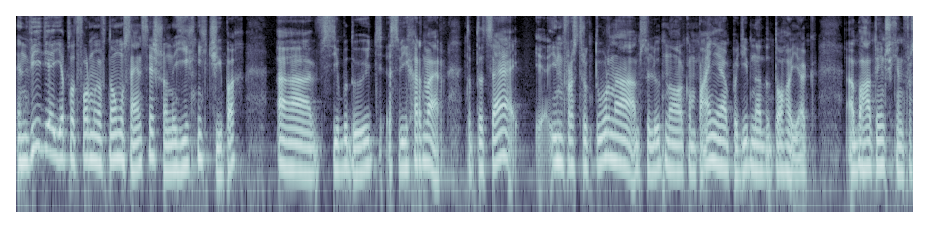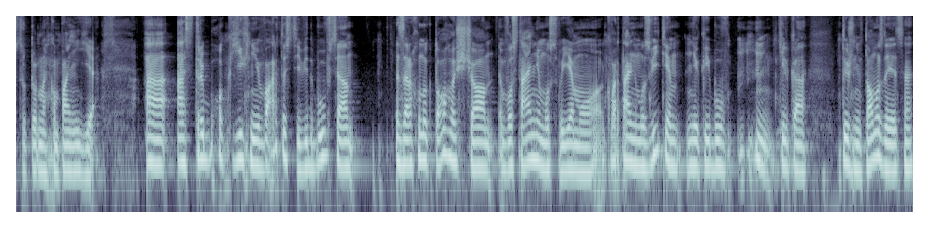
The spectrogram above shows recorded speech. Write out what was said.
Nvidia є платформою в тому сенсі, що на їхніх чіпах а, всі будують свій хардвер. Тобто, це інфраструктурна абсолютно компанія, подібна до того, як багато інших інфраструктурних компаній є. А, А стрибок їхньої вартості відбувся. За рахунок того, що в останньому своєму квартальному звіті, який був кілька тижнів тому, здається,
